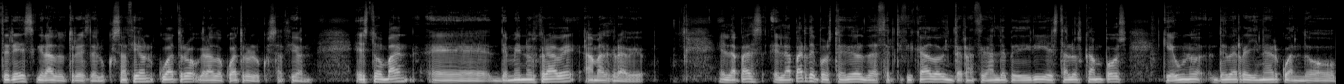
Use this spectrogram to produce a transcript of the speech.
3, grado 3 de luxación, 4, grado 4 de luxación. Esto van de menos grave a más grave. En la, parte posterior del certificado internacional de pedigrí están los campos que uno debe rellenar cuando,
